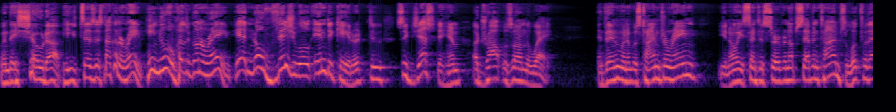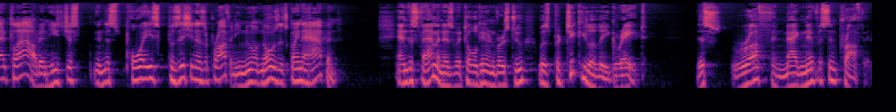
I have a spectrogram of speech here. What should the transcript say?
when they showed up. He says it's not going to rain. He knew it wasn't going to rain. He had no visual indicator to suggest to him a drought was on the way. And then when it was time to rain, you know, he sent his servant up seven times to look for that cloud. And he's just in this poised position as a prophet. He knows it's going to happen. And this famine, as we're told here in verse two, was particularly great. This rough and magnificent prophet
